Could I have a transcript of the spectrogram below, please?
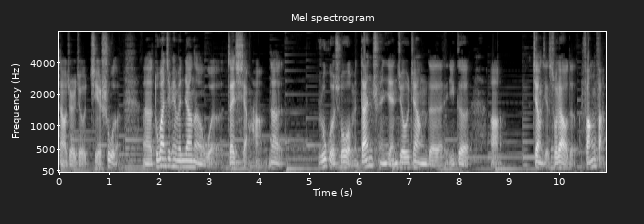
到这儿就结束了，呃，读完这篇文章呢，我在想哈，那如果说我们单纯研究这样的一个啊降解塑料的方法。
